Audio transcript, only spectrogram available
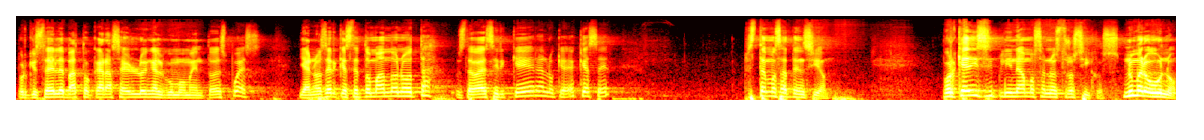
porque a ustedes les va a tocar hacerlo en algún momento después. Y a no ser que esté tomando nota, usted va a decir qué era lo que había que hacer. Prestemos atención. ¿Por qué disciplinamos a nuestros hijos? Número uno,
